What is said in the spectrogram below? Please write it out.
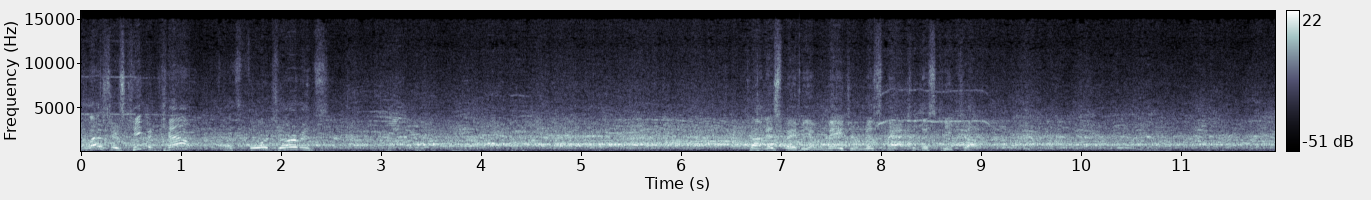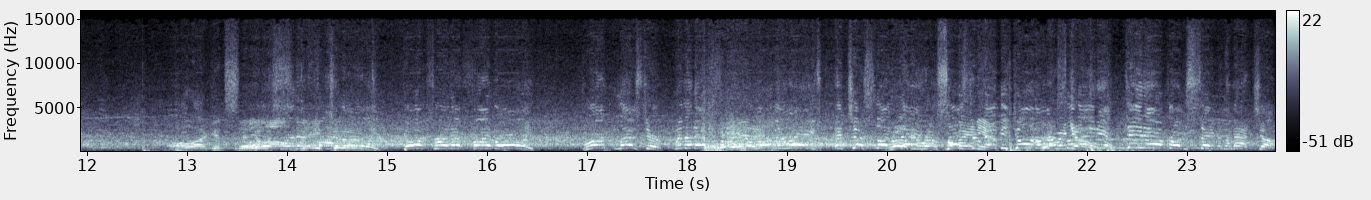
And Lesnar's keeping count. That's four Germans. John, this may be a major mismatch if this keeps up. All I can say Going is stay tuned. early. Going for an F5 early. Brock Lesnar with an F5 Yeah. to Roman Reigns. And just like Road that, to WrestleMania. Lesnar may be going to Here we go. Dean Ambrose saving the matchup.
